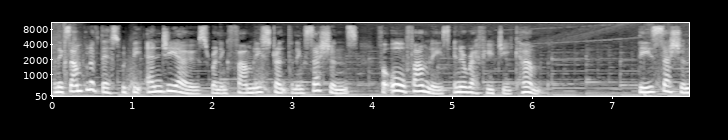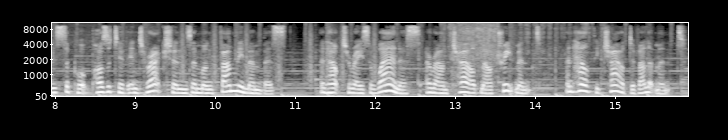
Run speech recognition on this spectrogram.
An example of this would be NGOs running family strengthening sessions for all families in a refugee camp. These sessions support positive interactions among family members and help to raise awareness around child maltreatment and healthy child development.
